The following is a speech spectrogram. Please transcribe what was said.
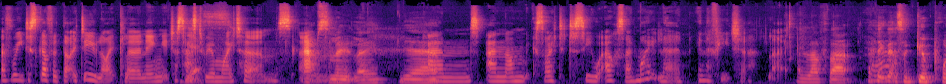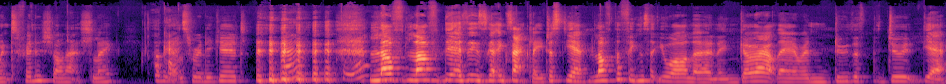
I've rediscovered that I do like learning it just has to be on my terms um, Absolutely. Yeah. and and I'm excited to see what else I might learn in the future. Like, I love that. I think that's a good point to finish on. Actually, I think that's really good. love, love. Yeah, exactly. Just yeah, love the things that you are learning. Go out there and do the do it. Yeah,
